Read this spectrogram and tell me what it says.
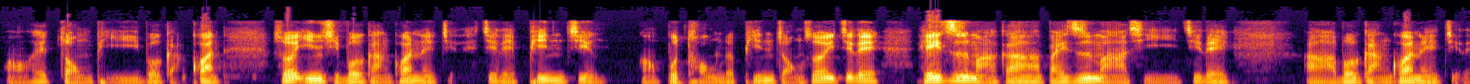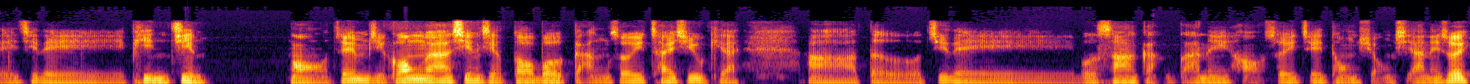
哦，迄种皮无共款，所以因是无共款诶一个一个品种。哦，不同的品种，所以这个黑芝麻加白芝麻是这个啊，无共款的一个这个品种。哦，这毋是讲啊，成熟度无共，所以采收起来啊，得这个无啥共安尼吼，所以这通常是安尼。所以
